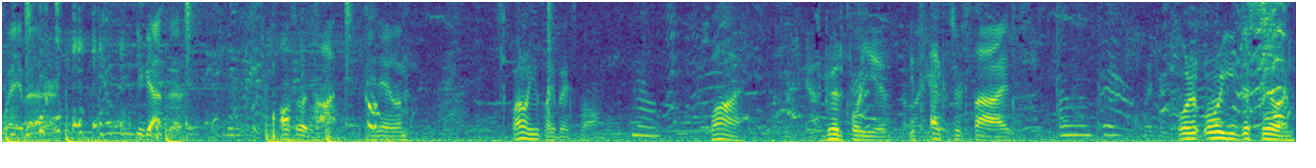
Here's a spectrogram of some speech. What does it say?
Way better. you got this. Also, it's hot. Hey, Jalen. Why don't you play baseball? No. Why? It's good for you. It's exercise. To. What, what were you just doing?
